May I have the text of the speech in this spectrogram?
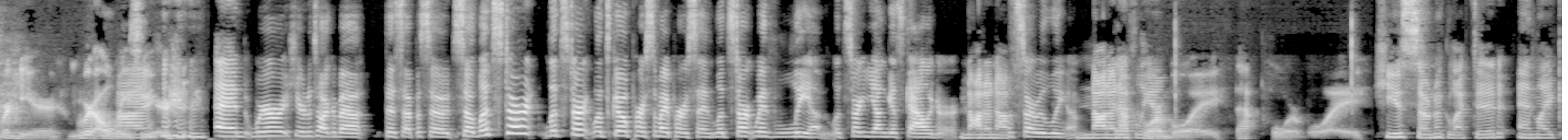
We're here. We're always Hi. here. And we're here to talk about this episode. So let's start let's start let's go person by person. Let's start with Liam. Let's start youngest Gallagher. Not enough. Let's start with Liam. Not enough. that enough poor Liam. boy. That poor boy. He is so neglected and like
